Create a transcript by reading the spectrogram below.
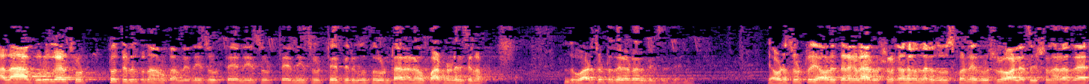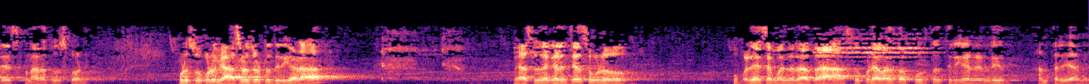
అలా గురువుగారు చుట్టూ తిరుగుతున్నాం అనుకోండి నీ చుట్టే నీ చుట్టే నీ చుట్టే తిరుగుతూ ఉంటారని ఒక పాట ఉండేది చిన్నప్పుడు. ఎందుకు వాడి చుట్టూ తిరగడం అనిపించింది ఎవడి చుట్టూ ఎవరు తిరగలా? ఋషుల కథలందరూ చూసుకోండి. ఋషులు వాళ్ళ శిష్యులను ఎలా తయారు చేసుకున్నారో చూసుకోండి. ఇప్పుడు సుకుడు వ్యాసుడు చుట్టూ తిరిగాడా? వ్యాసుడి దగ్గర నుంచే సుకుడు ఉపదేశం పొందిన తర్వాత శుకుడు ఎవరితో కూర్చో తిరిగాడండి అంతర్యామి?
